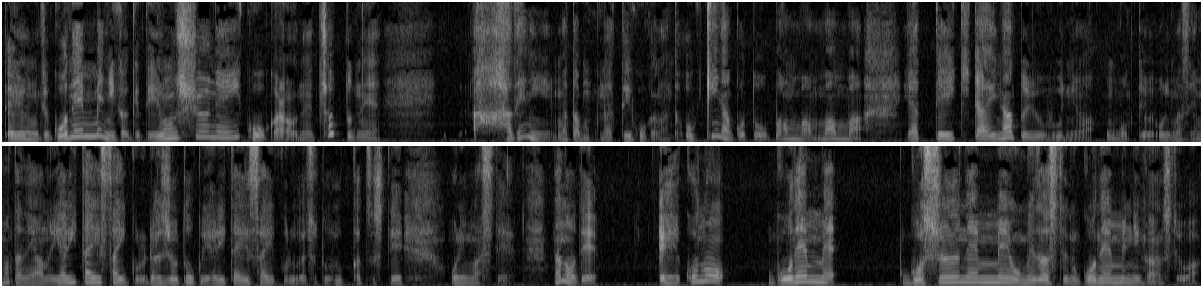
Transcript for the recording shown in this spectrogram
5年目にかけて4周年以降からはね、ちょっとね、派手にまたなっていこうかなと、大きなことをバンバンバンバンやっていきたいなというふうには思っておりますね。またね、あの、やりたいサイクル、ラジオトークやりたいサイクルがちょっと復活しておりまして。なので、えー、この5年目、5周年目を目指しての5年目に関しては、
